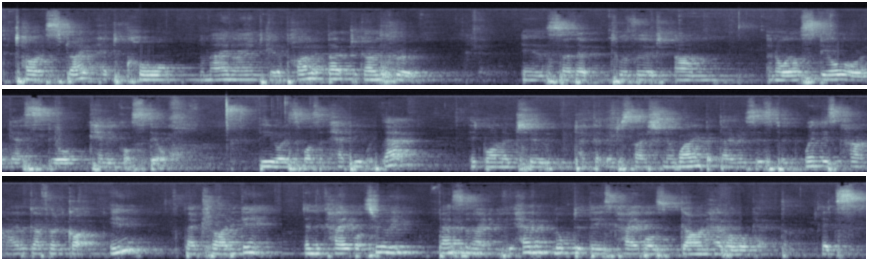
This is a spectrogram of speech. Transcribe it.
the Torres Strait had to call the mainland to get a pilot boat to go through, uh, so that to avert um, an oil spill or a gas spill, chemical spill. The US wasn't happy with that. It wanted to take that legislation away, but they resisted. When this current Labor government got in, they tried again. And the cable, it's really fascinating. If you haven't looked at these cables, go and have a look at them. It's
